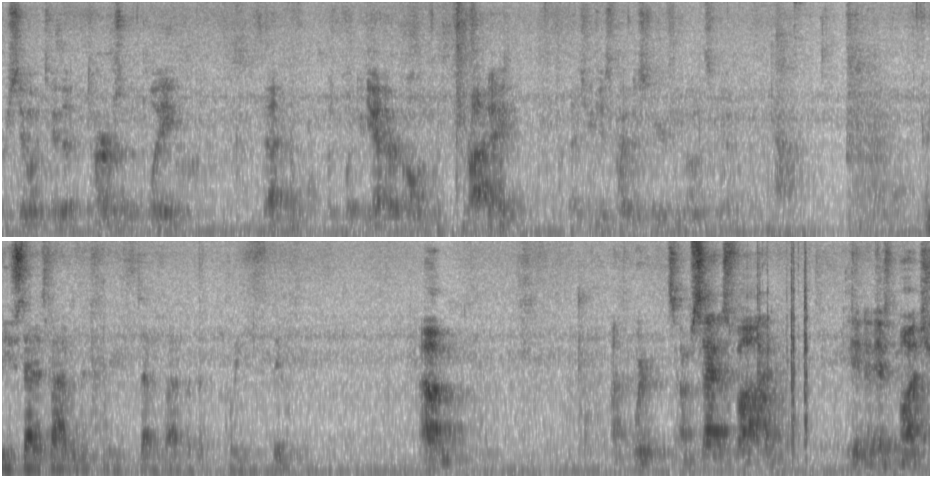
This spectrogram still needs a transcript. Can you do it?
pursuant to the terms of the plea that was put together on Friday that you just witnessed here a few moments ago. Are you satisfied with this? Are you satisfied with the police deal? Um, I- we're- I'm satisfied in as much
